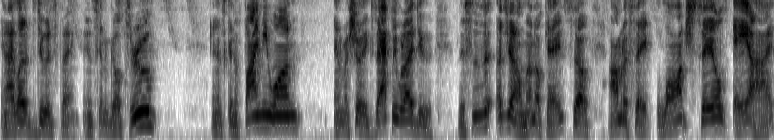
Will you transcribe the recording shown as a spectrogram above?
And I let it do its thing. And it's going to go through and it's going to find me one. And I'm going to show you exactly what I do. This is a gentleman, okay? So I'm going to say launch sales AI.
